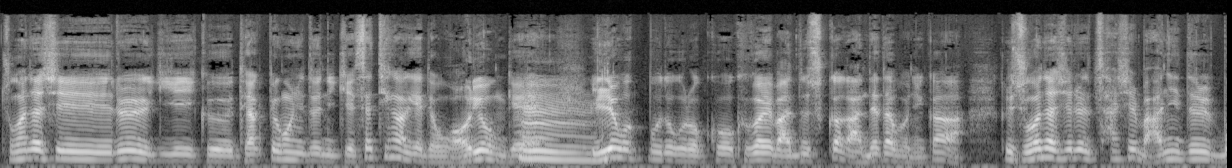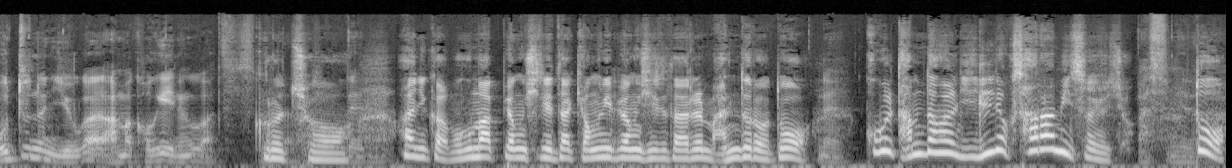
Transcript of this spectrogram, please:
중환자실을 이 그 대학병원이든 이렇게 세팅하기 너무 어려운 게 음. 인력 확보도 그렇고 그거에 맞는 수가가 안 되다 보니까 그리고 중환자실을 사실 많이들 못 두는 이유가 아마 거기에 있는 것 같습니다. 그렇죠. 네, 아니, 그러니까 뭐 음압병실이다, 격리병실이다를 만들어도 네, 그걸 담당할 인력 사람이 있어야죠. 맞습니다. 또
